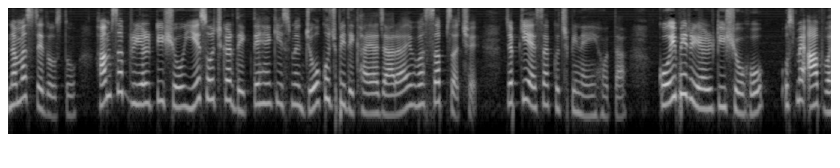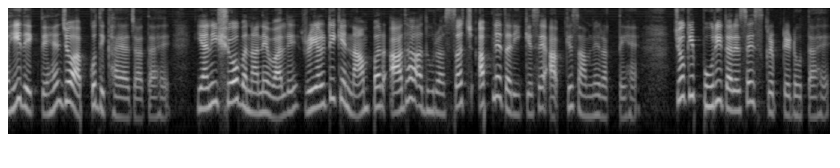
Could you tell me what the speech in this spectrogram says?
नमस्ते दोस्तों, हम सब रियलिटी शो ये सोचकर देखते हैं कि इसमें जो कुछ भी दिखाया जा रहा है, वह सब सच है, जबकि ऐसा कुछ भी नहीं होता। कोई भी रियलिटी शो हो, उसमें आप वही देखते हैं जो आपको दिखाया जाता है। यानी शो बनाने वाले रियलिटी के नाम पर आधा अधूरा सच अपने तरीके से आपके सामने रखते हैं, जो कि पूरी तरह से स्क्रिप्टेड होता है।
